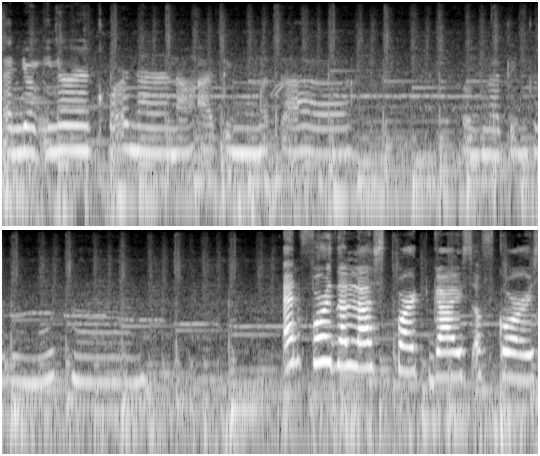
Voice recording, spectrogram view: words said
And yung inner corner ng ating mata. Huwag natin kalimutan. And for the last part, guys, of course,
